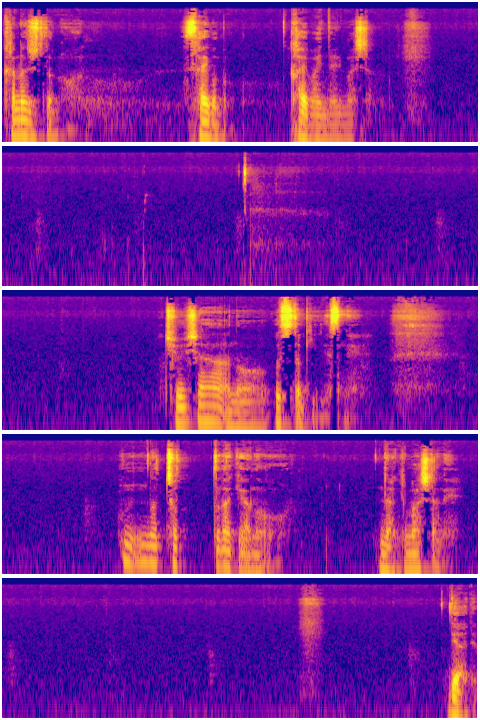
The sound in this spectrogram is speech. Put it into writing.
彼女との最後の会話になりました。注射、あの、打つときにですね、ほんのちょっとだけあの、泣きましたね。ではでは。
